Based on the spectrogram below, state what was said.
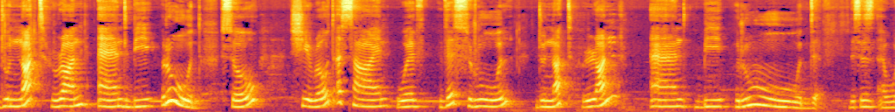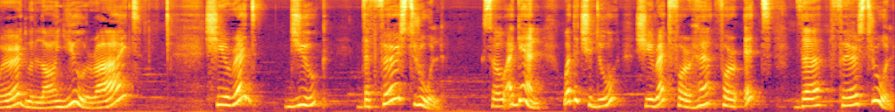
Do not run and be rude. So she wrote a sign with this rule. Do not run and be rude. This is a word with long U, right? She read Duke the first rule. So again, what did she do? She read for her for it the first rule.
